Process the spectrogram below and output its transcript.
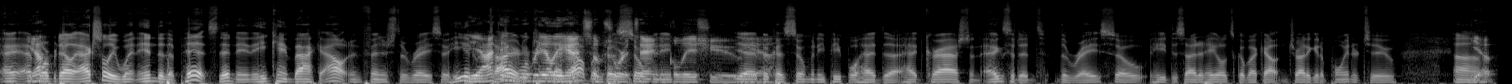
And Yeah. Morbidelli actually went into the pits, didn't he? He came back out and finished the race. So he had yeah, I retired think and came Morbidelli had some sort of so many- technical issue. yeah, because so many people had uh, had crashed and exited the race, so he decided, hey, let's go back out and try to get a point or two. Um, Yep.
